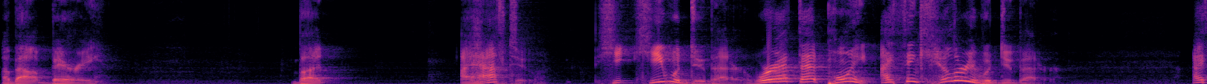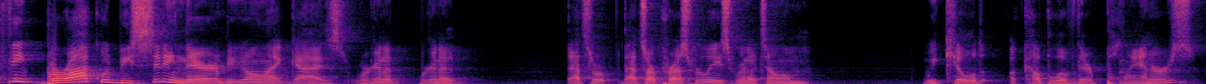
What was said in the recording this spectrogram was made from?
about Barry, but I have to. He, he would do better. We're at that point. I think Hillary would do better. I think Barack would be sitting there and be going like, guys, we're gonna we're gonna that's what that's our press release. We're gonna tell them we killed a couple of their planners.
